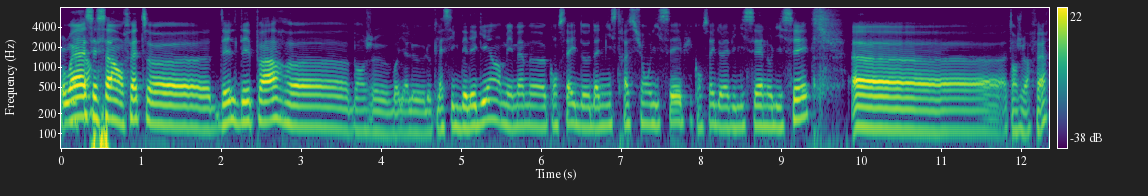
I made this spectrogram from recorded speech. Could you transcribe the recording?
Ouais, c'est ça. En fait, euh, dès le départ, euh, bon, il y a le, classique délégué, hein, mais même euh, conseil d'administration au lycée, et puis conseil de la vie lycéenne au lycée. Attends, je vais la refaire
